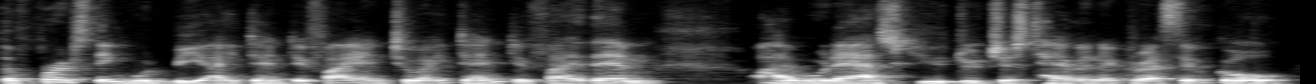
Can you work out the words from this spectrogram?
the first thing would be identify. And to identify them, I would ask you to just have an aggressive goal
